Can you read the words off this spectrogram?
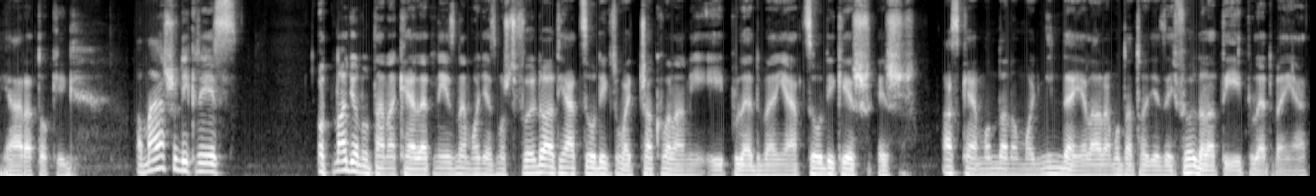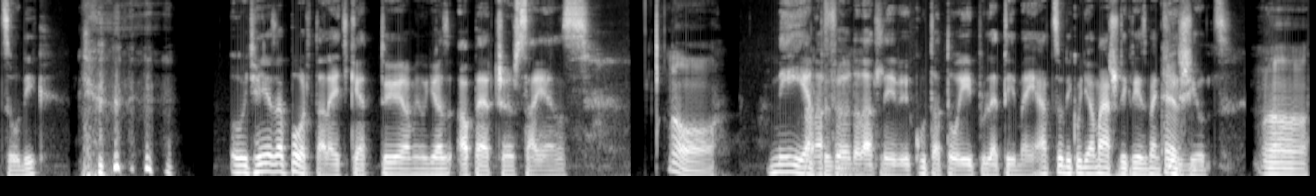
járatokig. A második rész ott nagyon utána kellett néznem, hogy ez most föld alatt játszódik, vagy csak valami épületben játszódik, és, és azt kell mondanom, hogy minden jel arra mutat, hogy ez egy föld alatti épületben játszódik. Úgyhogy ez a Portal 1-2, ami ugye az Aperture Science. Oh. Mélyen hát a föld alatt lévő kutató épületében játszódik. Ugye a második részben jutsz. Ah,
